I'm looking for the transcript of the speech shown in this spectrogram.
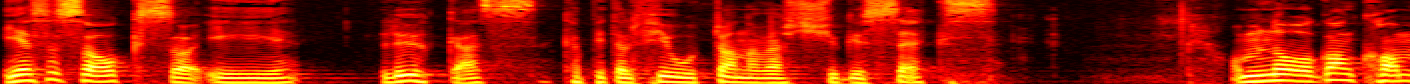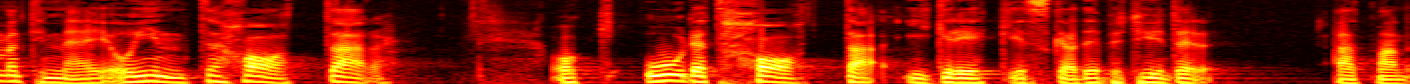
Jesus sa också i Lukas kapitel 14 och vers 26. Om någon kommer till mig och inte hatar och ordet hata i grekiska det betyder att man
